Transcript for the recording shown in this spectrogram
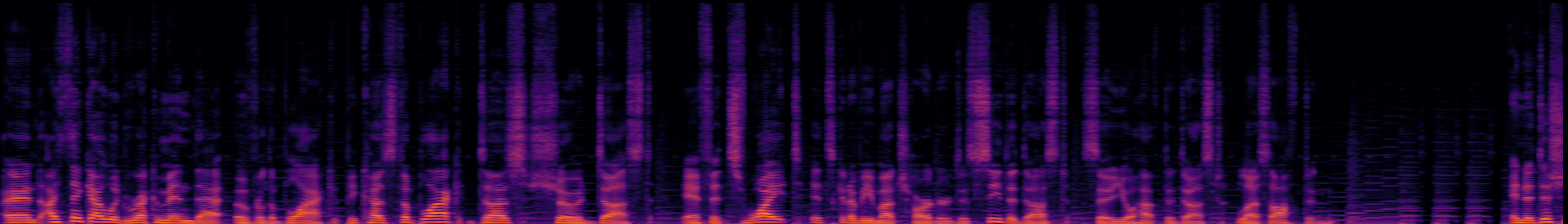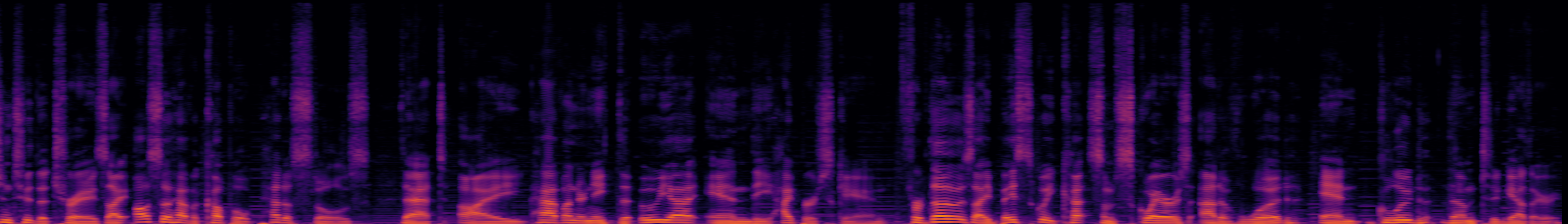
and I think I would recommend that over the black because the black does show dust. If it's white, it's going to be much harder to see the dust, so you'll have to dust less often. In addition to the trays, I also have a couple pedestals that I have underneath the Ouya and the Hyperscan. For those, I basically cut some squares out of wood and glued them together.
